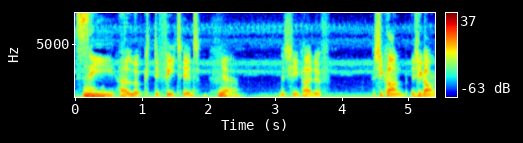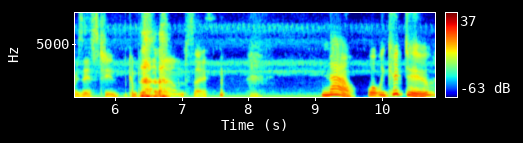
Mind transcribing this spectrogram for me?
see her look defeated Yeah. as she kind of she can't she can't resist. She's completely bound. So Now, what we could do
